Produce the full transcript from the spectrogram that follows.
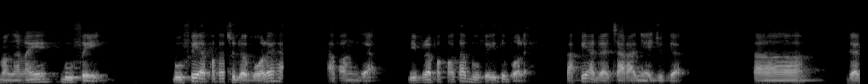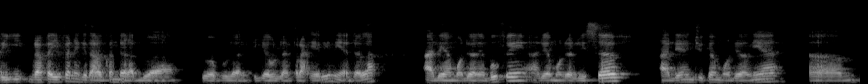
Mengenai buffet. Buffet apakah sudah boleh apa enggak? Di beberapa kota buffet itu boleh. Tapi ada caranya juga. Uh, dari beberapa event yang kita lakukan dalam dua, dua bulan, tiga bulan terakhir ini adalah ada yang modelnya buffet, ada yang model reserve, ada yang juga modelnya um,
